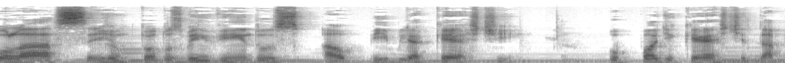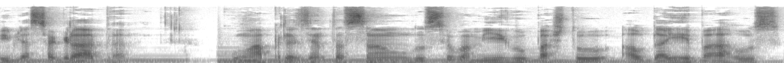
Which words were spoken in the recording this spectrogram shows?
Olá, sejam todos bem-vindos ao BíbliaCast, o podcast da Bíblia Sagrada, com a apresentação do seu amigo pastor Aldair Barros,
